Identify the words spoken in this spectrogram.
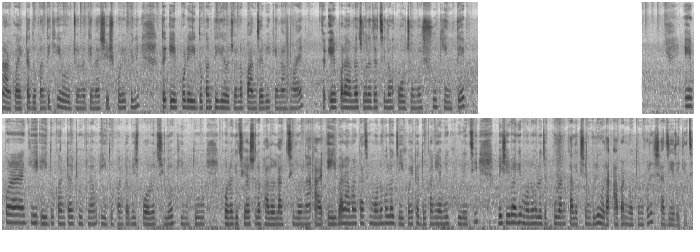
না, আর কয়েকটা দোকান দেখি, ওর জন্য কেনা শেষ করে ফেলি। তো এরপরে এই দোকান থেকে ওর জন্য পাঞ্জাবি কেনা হয়। তো এরপরে আমরা চলে যাচ্ছিলাম ওর জন্য শু কিনতে। এরপর আর কি এই দোকানটা ঢুকলাম। এই দোকানটা বেশ বড় ছিল কিন্তু কোনো কিছু আসলে ভালো লাগছিল না। আর এইবার আমার কাছে মনে হলো যেই কয়েকটা দোকানই আমি ঘুরেছি। বেশিরভাগই মনে হলো যে পুরান কালেকশনগুলি ওরা আবার নতুন করে সাজিয়ে রেখেছে।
